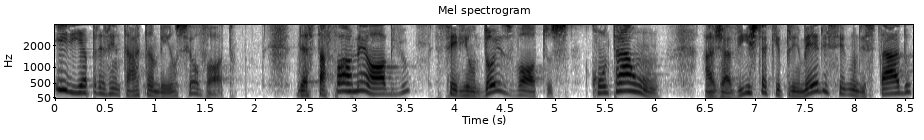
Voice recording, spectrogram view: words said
iria apresentar também o seu voto. Desta forma, é óbvio, seriam dois votos contra um, haja vista que primeiro e segundo estado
